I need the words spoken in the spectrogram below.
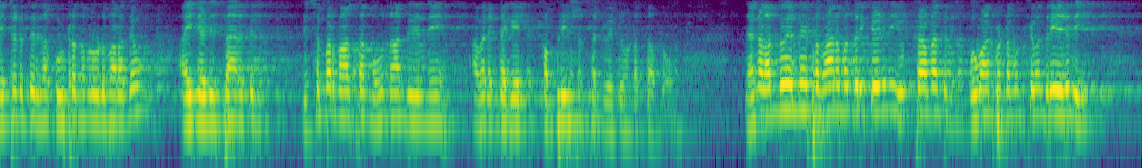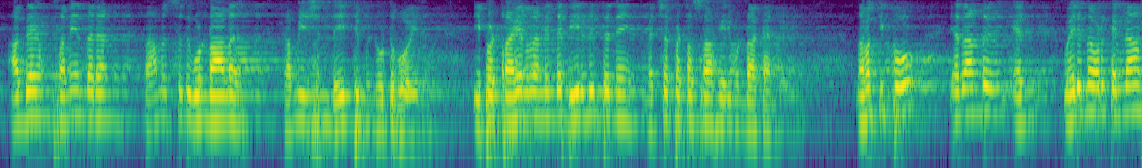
ഏറ്റെടുത്തിരുന്ന കൂട്ടർ നമ്മളോട് പറഞ്ഞു. അതിന്റെ അടിസ്ഥാനത്തിൽ ഡിസംബർ മാസം മൂന്നാം തീയതി തന്നെ അവരെന്റെ കയ്യിൽ കംപ്ലീഷൻ സർട്ടിഫിക്കറ്റ് കൊണ്ട് ഞങ്ങൾ അന്ന് തന്നെ പ്രധാനമന്ത്രിക്ക് എഴുതി ഉദ്ഘാടനത്തിന് ബഹുമാനപ്പെട്ട മുഖ്യമന്ത്രി എഴുതി. അദ്ദേഹം സമയം തരാൻ താമസിച്ചത് കൊണ്ടാണ് കമ്മീഷൻ ഡേറ്റ് മുന്നോട്ട് പോയത്. ഇപ്പൊ ട്രയൽ റണ്ണിന്റെ പീരീഡിൽ തന്നെ മെച്ചപ്പെട്ട സാഹചര്യം ഉണ്ടാക്കാൻ കഴിയും. നമുക്കിപ്പോ ഏതാണ്ട് വരുന്നവർക്കെല്ലാം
